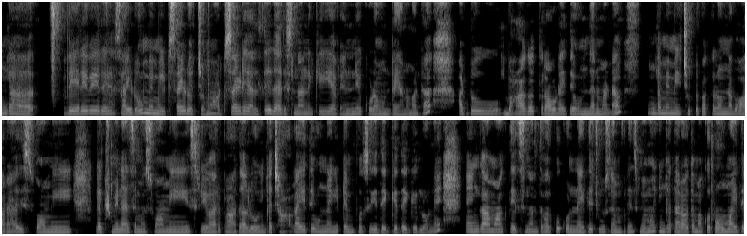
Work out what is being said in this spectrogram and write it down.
ఇంకా వేరే వేరే సైడు మేము ఇటు సైడ్ వచ్చాము. అటు సైడే వెళ్తే దర్శనానికి అవన్నీ కూడా ఉంటాయి అన్నమాట అటు బాగా క్రౌడ్ అయితే ఉందన్నమాట ఇంకా మేము ఈ చుట్టుపక్కల ఉన్న వారాహి స్వామి లక్ష్మీనరసింహ స్వామి శ్రీవారి పాదాలు ఇంకా చాలా అయితే ఉన్నాయి టెంపుల్స్ ఈ దగ్గర దగ్గరలోనే. ఇంకా మాకు తెలిసినంత వరకు కొన్ని అయితే చూసాం ఫ్రెండ్స్ మేము. ఇంకా తర్వాత మాకు రూమ్ అయితే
